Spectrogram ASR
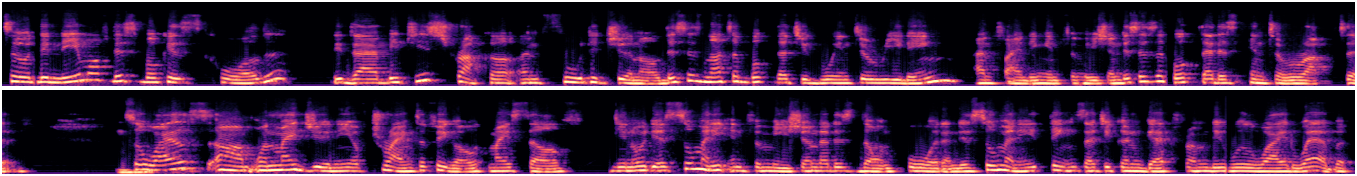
So the name of this book is called the Diabetes Tracker and Food Journal. This is not a book that you go into reading and finding information. This is a book that is interactive. Mm-hmm. So whilst um, on my journey of trying to figure out myself, you know, there's so many information that is downpoured and there's so many things that you can get from the World Wide Web,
